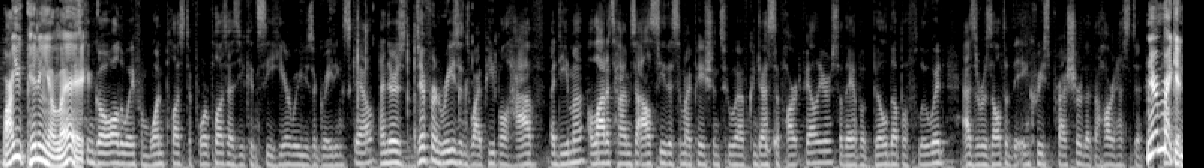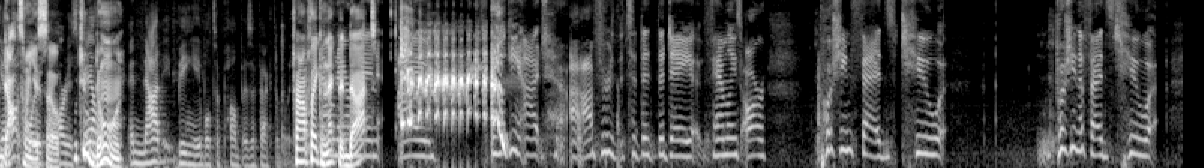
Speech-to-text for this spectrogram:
Why are you hitting your leg? This can go all the way from one plus to four plus, as you can see here. We use a grading scale, and there's different reasons why people have edema. A lot of times, I'll see this in my patients who have congestive heart failure, so they have a buildup of fluid as a result of the increased pressure that the heart has to. You're making dots on or if the yourself. What you doing? And not being able to pump as effectively. Trying to play connect the dots? I'm looking at uh, after the, to the, the day, families are pushing feds to pushing the feds to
